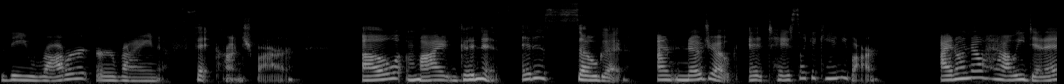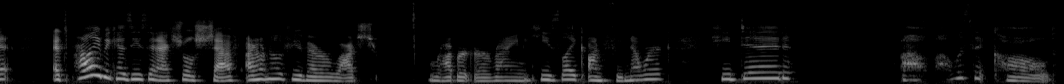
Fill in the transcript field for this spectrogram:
the Robert Irvine Fit Crunch bar. Oh my goodness, it is so good. And no joke, it tastes like a candy bar. I don't know how he did it. It's probably because he's an actual chef. I don't know if you've ever watched Robert Irvine. He's like on Food Network. He did, oh, what was it called?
